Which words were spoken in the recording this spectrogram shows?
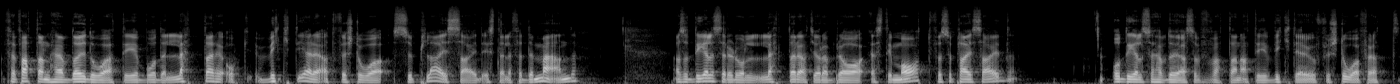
författaren hävdar ju då att det är både lättare och viktigare att förstå supply side istället för demand. Alltså dels är det då lättare att göra bra estimat för supply side och dels så hävdar ju alltså författaren att det är viktigare att förstå för att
